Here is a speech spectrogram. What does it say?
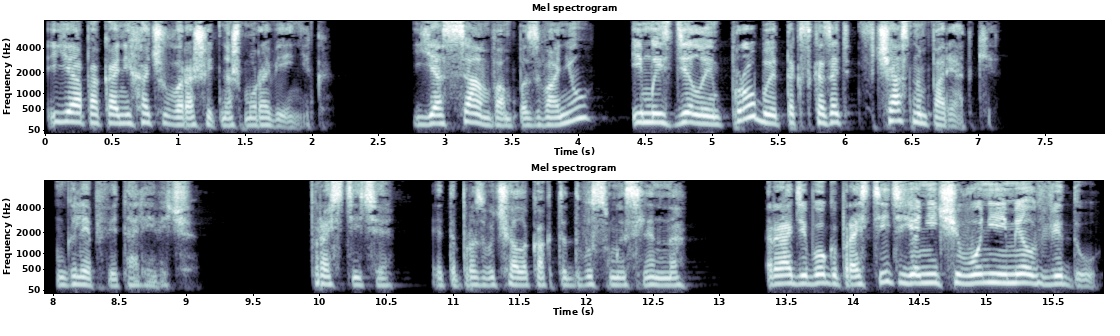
Я пока не хочу ворошить наш муравейник. Я сам вам позвоню, и мы сделаем пробы, так сказать, в частном порядке. Глеб Витальевич. Простите, это прозвучало как-то двусмысленно. Ради бога, простите, я ничего не имел в виду.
